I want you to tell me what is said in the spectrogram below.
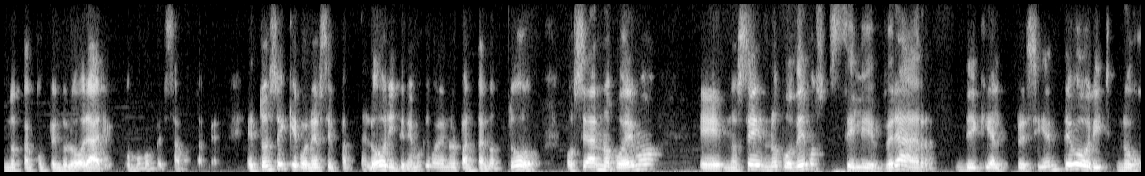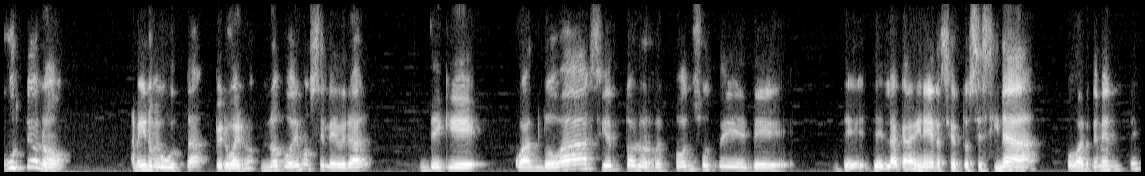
no están cumpliendo los horarios, como conversamos también. Entonces hay que ponerse el pantalón y tenemos que ponernos el pantalón todo. O sea, no podemos, eh, no sé, no podemos celebrar de que al presidente Boric, nos guste o no, a mí no me gusta, pero bueno, no podemos celebrar de que cuando va, ¿cierto?, a los responsos de, de, la carabinera, ¿cierto?, asesinada cobardemente,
